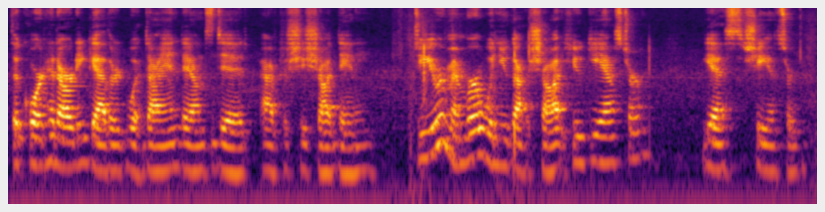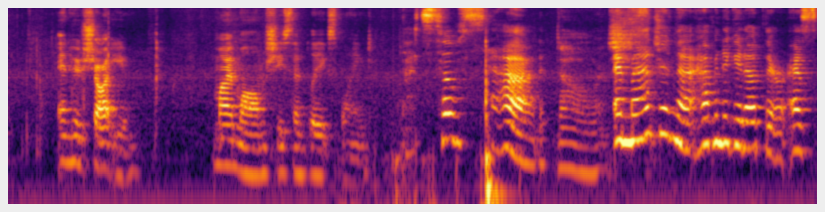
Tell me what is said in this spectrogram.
the court had already gathered what Diane Downs did after she shot Danny. Do you remember when you got shot? Hugi asked her. Yes, she answered. And who shot you? My mom, she simply explained. That's so sad. No. Imagine that having to get up there as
